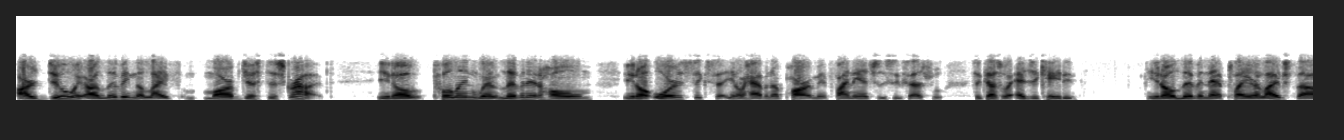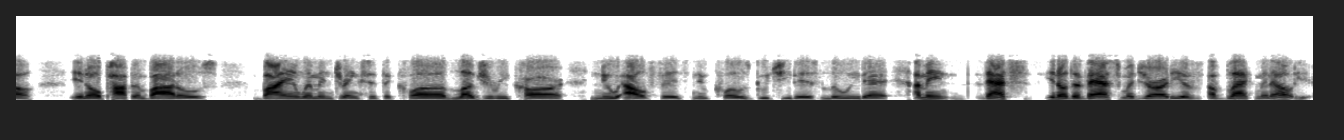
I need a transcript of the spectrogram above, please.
are doing are living the life Marv just described. You know, pulling living at home, you know, or success, you know, having an apartment, financially successful, successful, educated, you know, living that player lifestyle, you know, popping bottles, buying women drinks at the club, luxury car, new outfits, new clothes, Gucci this, Louis that. I mean, that's you know the vast majority of of black men out here.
